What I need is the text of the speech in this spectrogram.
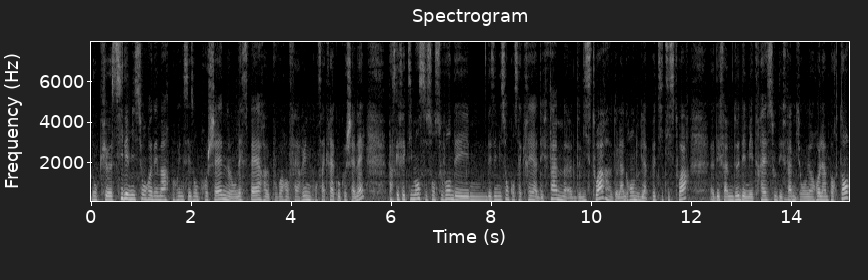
Donc, euh, si l'émission redémarre pour une saison prochaine, on espère pouvoir en faire une consacrée à Coco Chanel, parce qu'effectivement, ce sont souvent des, des émissions consacrées à des femmes de l'histoire, de la grande ou de la petite histoire, des femmes d'eux, des maîtresses ou des femmes qui ont eu un rôle important.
